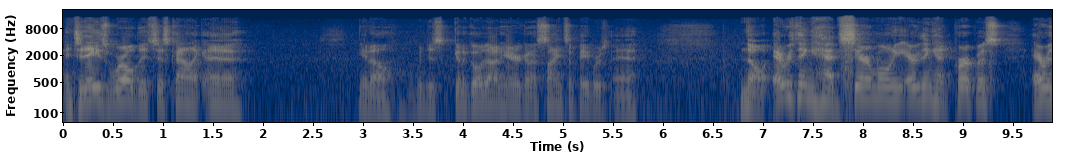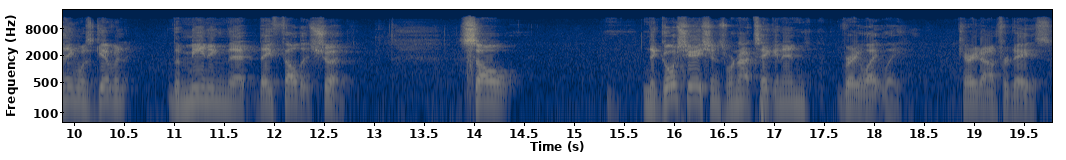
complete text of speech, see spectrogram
In today's world, it's just kind of like, eh, you know, we're just gonna go down here, gonna sign some papers. Eh. No, everything had ceremony, everything had purpose, everything was given the meaning that they felt it should. So negotiations were not taken in very lightly, carried on for days.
